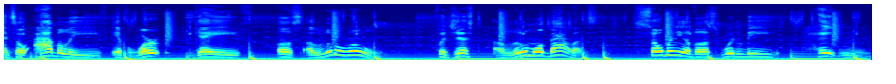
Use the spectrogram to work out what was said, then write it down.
And so I believe if work gave us a little room for just a little more balance, so many of us wouldn't be hating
